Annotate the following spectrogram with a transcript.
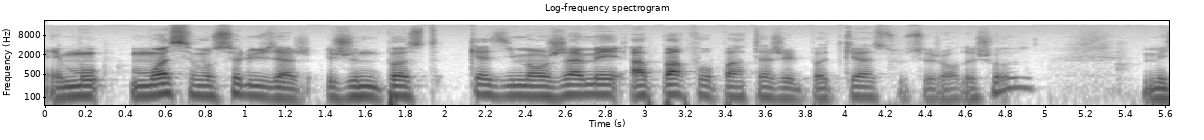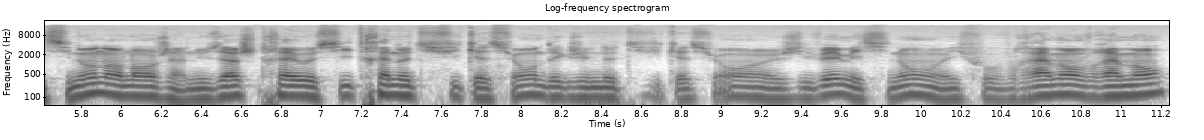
Et mo- moi, c'est mon seul usage. Je ne poste quasiment jamais, à part pour partager le podcast ou ce genre de choses. Mais sinon, non, non, j'ai un usage très aussi, très notification. Dès que j'ai une notification, euh, j'y vais. Mais sinon, euh, il faut vraiment, vraiment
